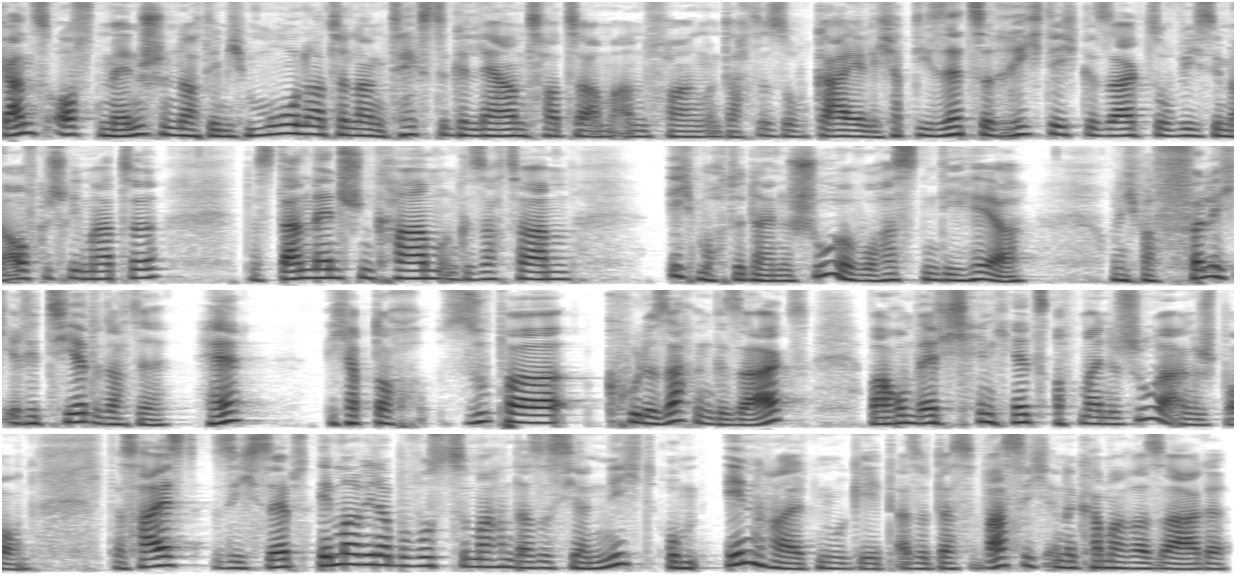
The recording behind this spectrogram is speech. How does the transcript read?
ganz oft Menschen, nachdem ich monatelang Texte gelernt hatte am Anfang und dachte so geil, ich habe die Sätze richtig gesagt, so wie ich sie mir aufgeschrieben hatte, dass dann Menschen kamen und gesagt haben, ich mochte deine Schuhe, wo hast denn die her? Und ich war völlig irritiert und dachte, hä? Ich habe doch super coole Sachen gesagt. Warum werde ich denn jetzt auf meine Schuhe angesprochen? Das heißt, sich selbst immer wieder bewusst zu machen, dass es ja nicht um Inhalt nur geht, also das, was ich in der Kamera sage,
